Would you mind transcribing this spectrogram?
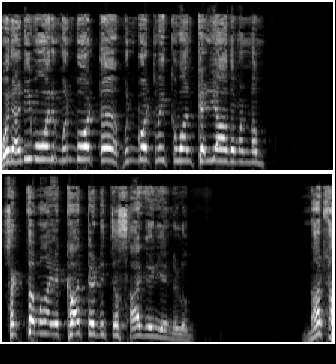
ഒരടി പോലും മുൻപോട്ട് മുൻപോട്ട് വയ്ക്കുവാൻ കഴിയാതെ വണ്ണം ശക്തമായ കാറ്റടിച്ച സാഹചര്യങ്ങളും നാഥ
